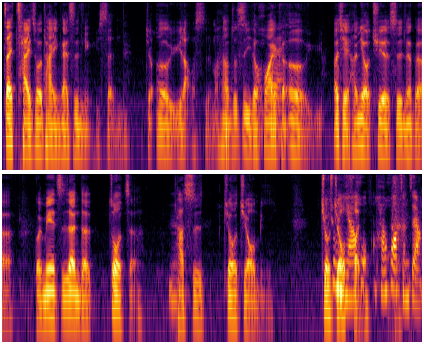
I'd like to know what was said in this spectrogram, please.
在猜说他应该是女生的，就鳄鱼老师嘛，他就自己都画一个鳄鱼，而且很有趣的是，那个《鬼灭之刃》的作者他是。九九迷，九九粉还画成这样，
